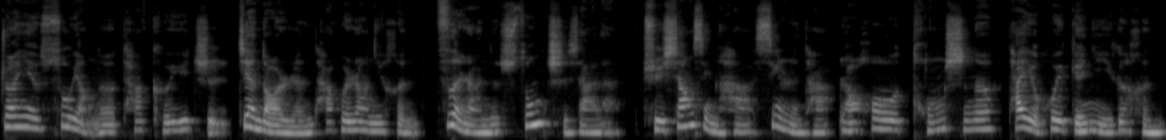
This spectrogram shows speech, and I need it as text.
专业素养呢，它可以只见到人，它会让你很自然的松弛下来。去相信他，信任他，然后同时呢，他也会给你一个很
